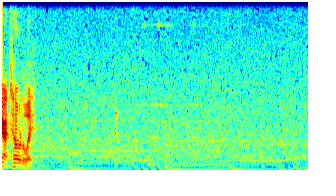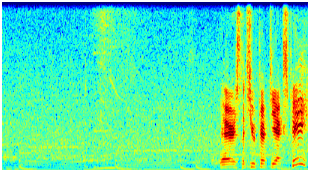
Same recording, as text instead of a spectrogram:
Yeah, totally. There's the 250 XP.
